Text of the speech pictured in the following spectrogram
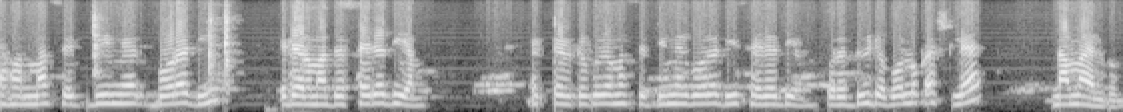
এখন মাছের ডিমের বড়া দি এটার মধ্যে সাইডা দিয়াম একটা একটা করে মাছের ডিমের গোড়া দিয়ে সাইডা দিয়াম পরে দুইটা বলক আসলে নামাই আলবাম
